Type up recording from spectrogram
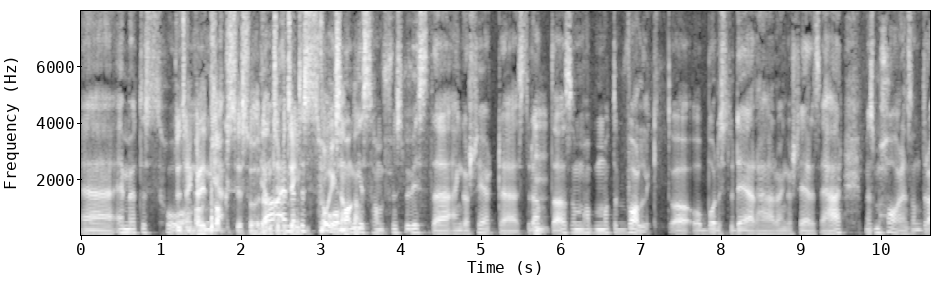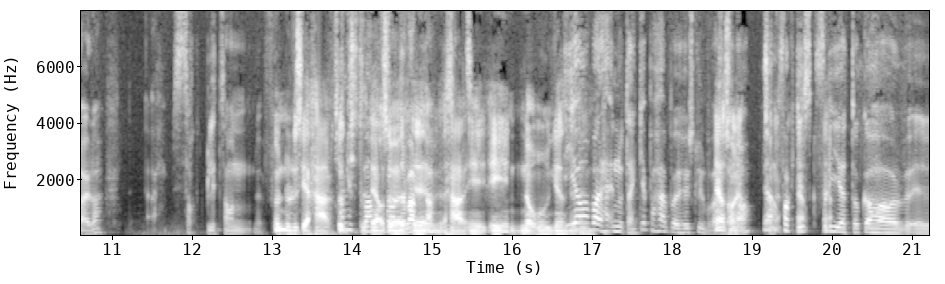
Eh, jeg møter så du mange, i praksis og den ja, type ting? Jeg møter så mange samfunnsbevisste, engasjerte studenter mm. som har på en måte valgt å, å, både studere her og engasjere seg her, men som har en sånn drive. da, sagt litt sånn Når du sier her, så ja, altså, eh, her i, i, Norge? Ja, bare, nå tenker jeg på her på Høgskolen på Vestlandet. Ja, sånn, ja. Sånn, ja, faktisk. Fordi at dere har eh,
